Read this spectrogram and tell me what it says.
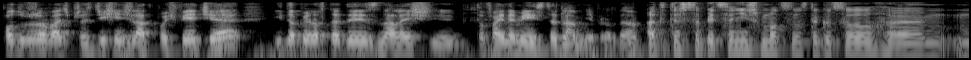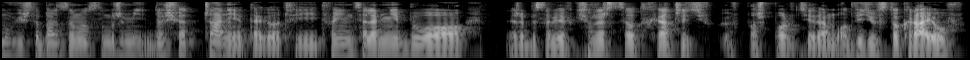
podróżować przez 10 lat po świecie i dopiero wtedy znaleźć y, to fajne miejsce dla mnie, prawda? A ty też sobie cenisz mocno z tego, co mówisz, to bardzo mocno może mi doświadczanie tego, czyli twoim celem nie było, żeby sobie w książeczce odhaczyć w paszporcie, tam odwiedził 100 krajów,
